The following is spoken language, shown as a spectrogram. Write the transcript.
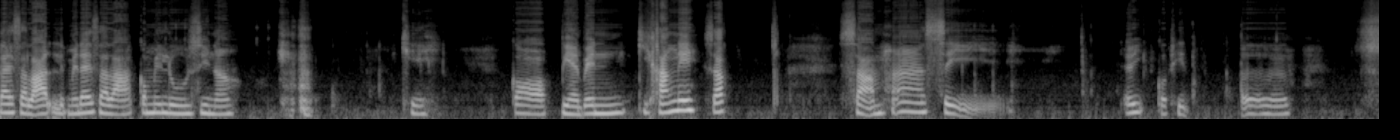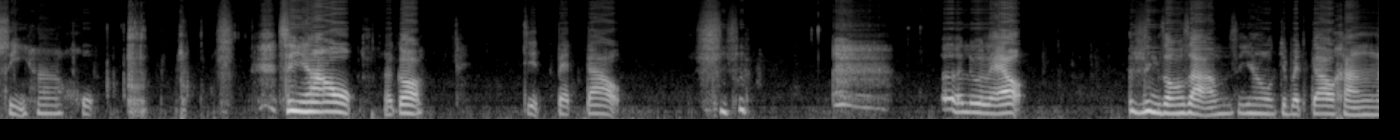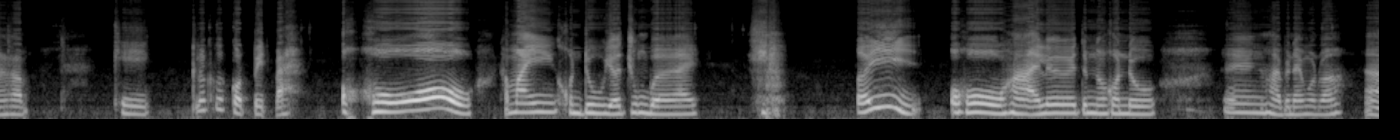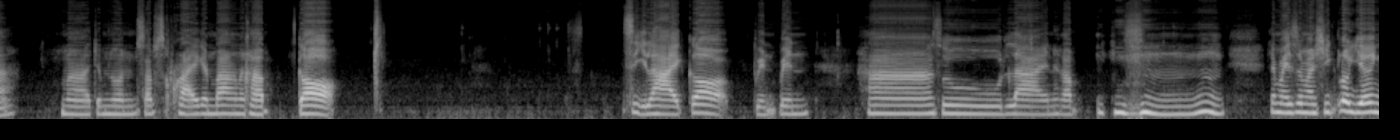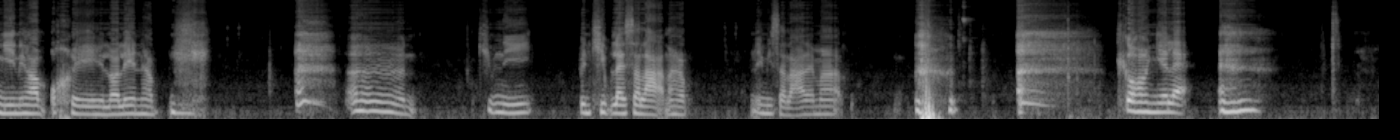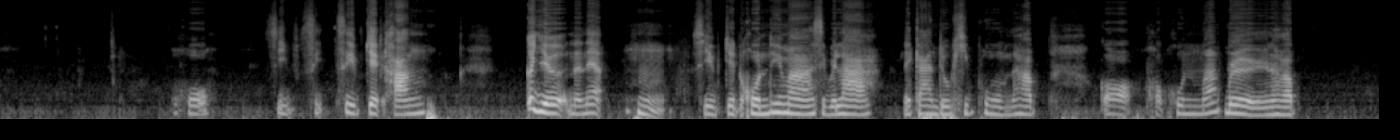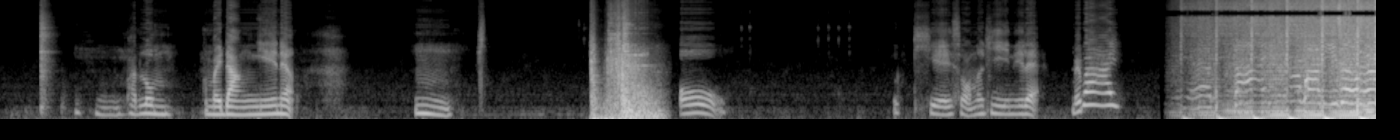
ได้สาระหรือไม่ได้สาระก็ไม่รู้สินะ โอเค ก็เปลี่ยนเป็นกี่ครั้งดีสักสามห้าสี่เอ้ยกดผิด เออสี่ห้าหกสี่ห้าหกแล้วก็เจ็ดแปดเก้าเออรู้แล้วหนึ่งสองสามสี่ห้าหกเจ็ดแปดเก้าครั้งนะครับโอเคแล้วก็กดปิดไป โอ้โหทำไมคนดูเยอะจุงเบย เอ้ย โอ้โห หายเลยจำนวนคนดูแม่งหายไปไหนหมดวะ อะ มาจำนวน subscribe กันบ้างนะครับ ก็สี่ลายก็เปลี่ยนเป็นห้าสูลายนะครับทำไมสมาชิกเราเยอะอย่างนี้นะครับ โอเคเราเล่นครับคลิปนี้เป็นคลิปไร้สาระนะครับ ไม่มีสาระอะไรมาก ก็อย่างเงี้ยแหละ โอ้โหสิบสิบสิบเจ็ดครั้ง ก็เยอะนะเนี่ยสิบเจ็ดคนที่มาเสียเวลาในการดูคลิปผมนะครับ ก็ขอบคุณมากเลยนะครับ พัดลมทำไมดังงี้เนี่ย อืม โอ้ โอเค สองนาทีนี่แหละ บ๊ายบาย Everybody's around.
